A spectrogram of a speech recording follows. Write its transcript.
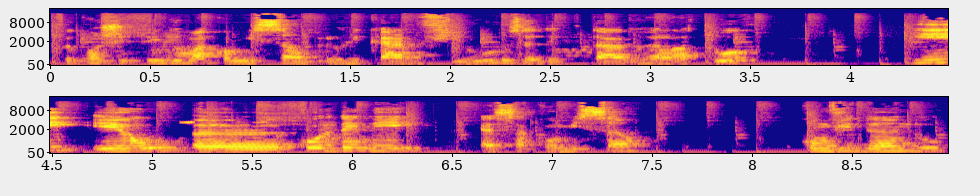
foi constituída uma comissão pelo Ricardo Fiuza, deputado relator, e eu uh, coordenei essa comissão, convidando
